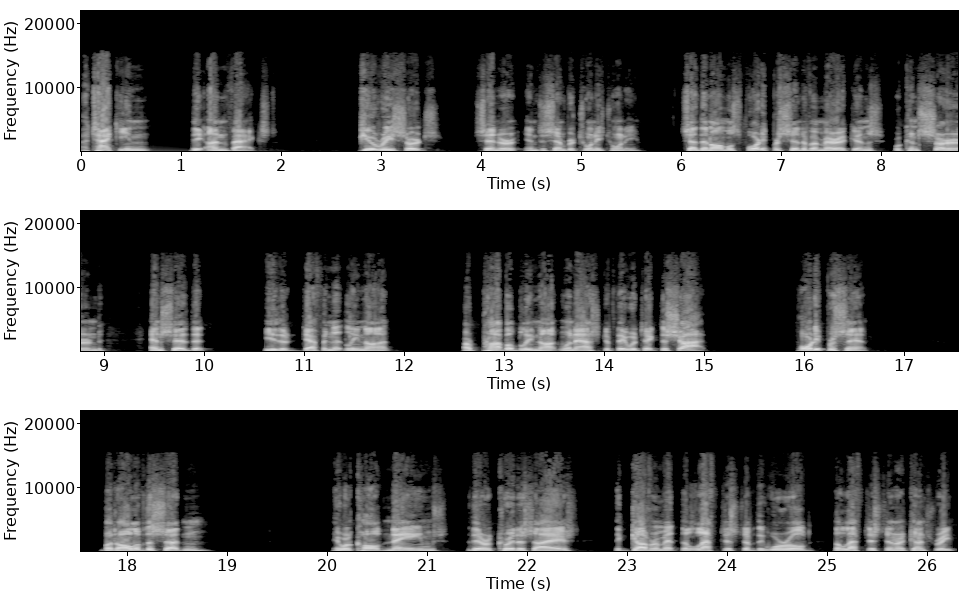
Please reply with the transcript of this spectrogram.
attacking the unvaxxed. Pew Research Center in December 2020 said that almost 40% of Americans were concerned and said that either definitely not or probably not when asked if they would take the shot. 40%. But all of a sudden, they were called names, they were criticized, the government, the leftist of the world, the leftist in our country,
